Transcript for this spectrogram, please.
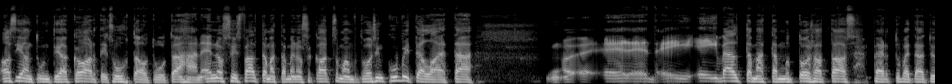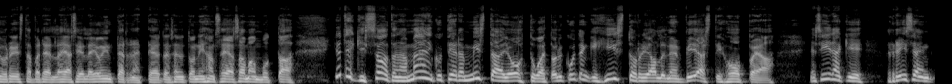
asiantuntija Kaarti suhtautuu tähän. En ole siis välttämättä menossa katsomaan, mutta voisin kuvitella, että ei, ei välttämättä, mutta toisaalta taas Perttu vetäytyy riistavedellä ja siellä ei ole internettiä, joten se nyt on ihan se ja sama, mutta jotenkin saatana, mä en niin tiedä mistä johtuu, että oli kuitenkin historiallinen viesti hopea ja siinäkin Risen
